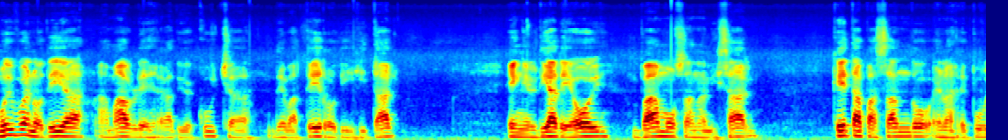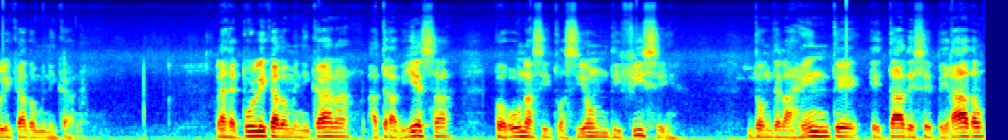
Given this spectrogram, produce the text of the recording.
Muy buenos días, amables radioescucha de Batero Digital. En el día de hoy vamos a analizar qué está pasando en la República Dominicana. La República Dominicana atraviesa por una situación difícil donde la gente está desesperada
